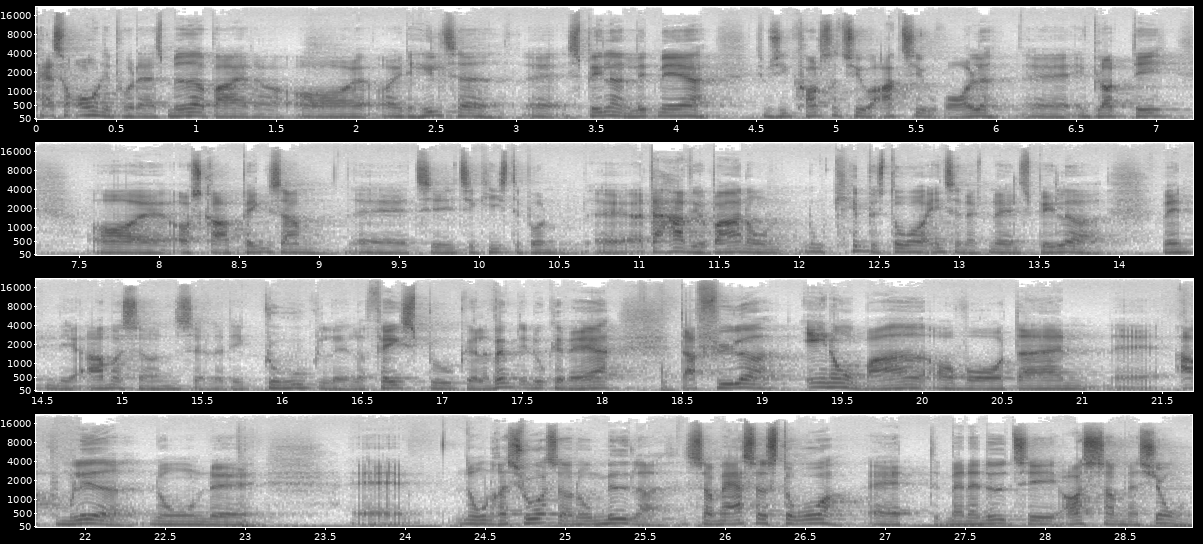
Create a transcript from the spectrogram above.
passer ordentligt på deres medarbejdere og, og i det hele taget øh, spiller en lidt mere kan man sige, konstruktiv og aktiv rolle øh, end blot det og, øh, og skrabe penge sammen øh, til, til kistebunden. Øh, og der har vi jo bare nogle, nogle kæmpe store internationale spillere, enten det er Amazons, eller det er Google, eller Facebook, eller hvem det nu kan være, der fylder enormt meget, og hvor der er en, øh, akkumuleret nogle øh, øh, nogle ressourcer og nogle midler, som er så store, at man er nødt til, også som nation,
